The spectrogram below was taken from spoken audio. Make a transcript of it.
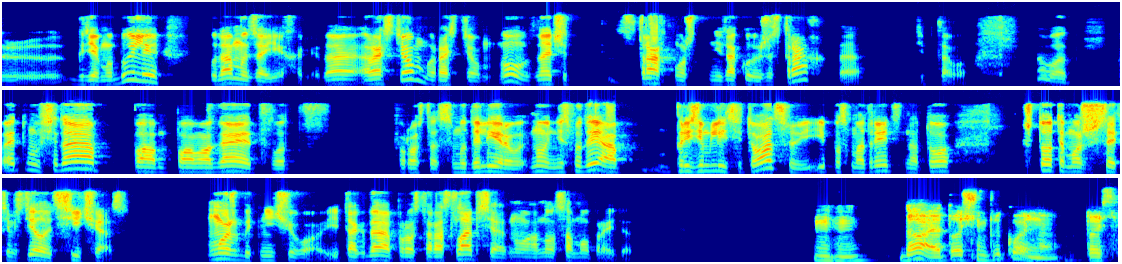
э, где мы были, куда мы заехали, да, растем, растем, ну, значит, страх, может, не такой уже страх, да, типа того, ну, вот, поэтому всегда помогает вот просто смоделировать, ну, не смоделировать, а приземлить ситуацию и посмотреть на то, что ты можешь с этим сделать сейчас. Может быть, ничего. И тогда просто расслабься, ну, оно само пройдет. Угу. Да, это очень прикольно. То есть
